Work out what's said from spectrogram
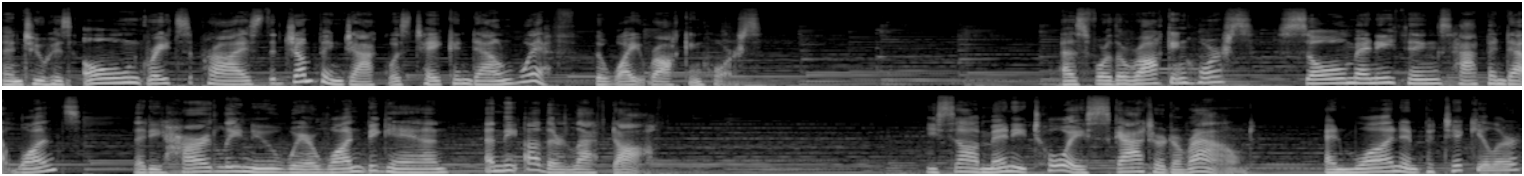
And to his own great surprise, the jumping jack was taken down with the white rocking horse. As for the rocking horse, so many things happened at once that he hardly knew where one began and the other left off. He saw many toys scattered around, and one in particular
